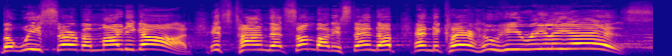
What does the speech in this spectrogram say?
but we serve a mighty God. It's time that somebody stand up and declare who He really is.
